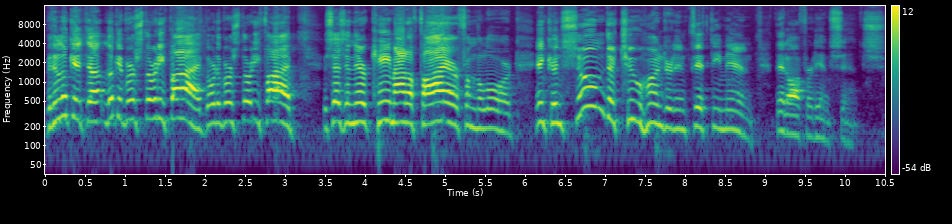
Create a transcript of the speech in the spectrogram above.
But then look at uh, look at verse 35. Go to verse 35. It says, "And there came out a fire from the Lord and consumed the 250 men that offered incense."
